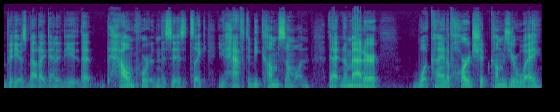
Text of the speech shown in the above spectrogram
videos about identity that how important this is. It's like you have to become someone that no matter what kind of hardship comes your way,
